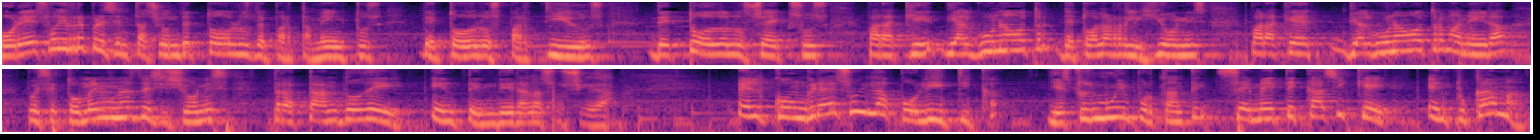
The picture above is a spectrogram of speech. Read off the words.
Por eso hay representación de todos los departamentos, de todos los partidos, de todos los sexos, para que de alguna otra, de todas las religiones, para que de alguna otra manera pues se tomen unas decisiones tratando de entender a la sociedad. El Congreso y la política, y esto es muy importante, se mete casi que en tu cama,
